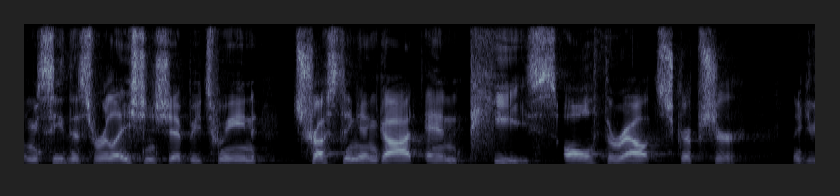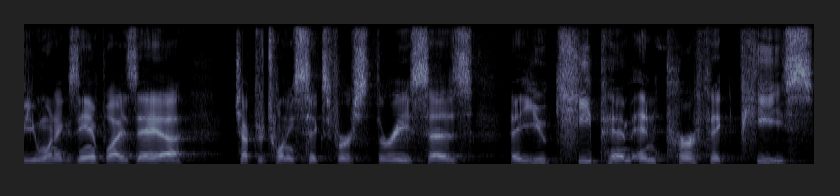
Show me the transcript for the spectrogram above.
And we see this relationship between trusting in God and peace all throughout Scripture. I'll give you one example. Isaiah chapter 26, verse 3 says that you keep him in perfect peace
